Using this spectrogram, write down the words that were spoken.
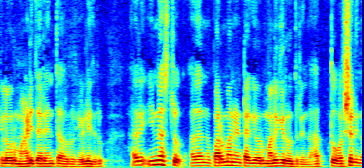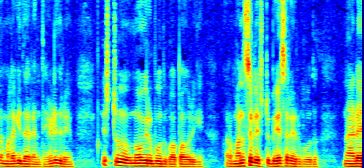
ಕೆಲವರು ಮಾಡಿದ್ದಾರೆ ಅಂತ ಅವರು ಹೇಳಿದರು. ಆದರೆ ಇನ್ನಷ್ಟು ಅದನ್ನು ಪರ್ಮನೆಂಟಾಗಿ ಅವರು ಮಲಗಿರೋದ್ರಿಂದ, ಹತ್ತು ವರ್ಷದಿಂದ ಮಲಗಿದ್ದಾರೆ ಅಂತ ಹೇಳಿದರೆ ಎಷ್ಟು ನೋವಿರ್ಬೋದು ಪಾಪ ಅವರಿಗೆ. ಅವರ ಮನಸ್ಸಲ್ಲಿ ಎಷ್ಟು ಬೇಸರ ಇರ್ಬೋದು. ನಾಳೆ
